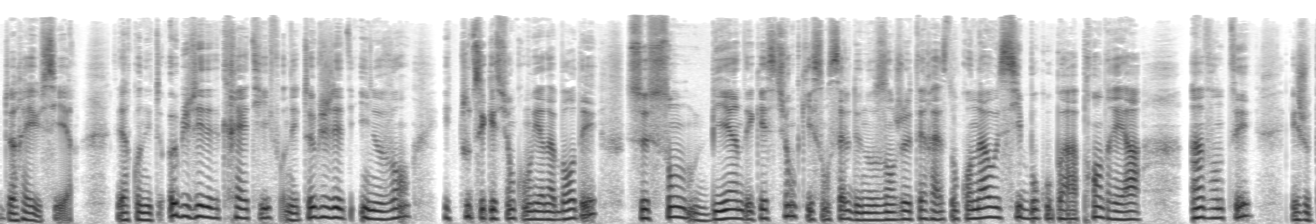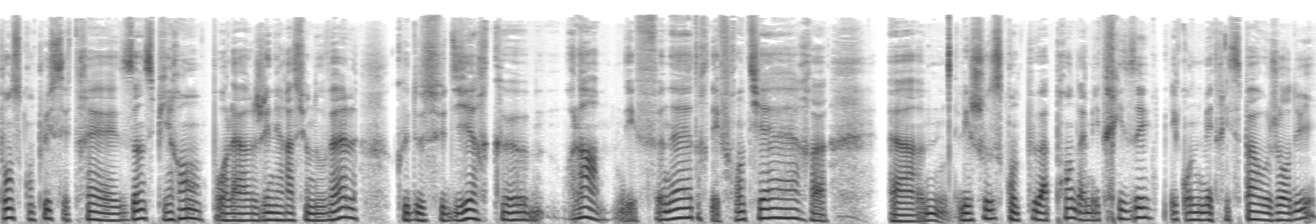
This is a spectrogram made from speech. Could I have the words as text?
de réussir. C'est-à-dire qu'on est obligé d'être créatif, on est obligé d'être innovant, et toutes ces questions qu'on vient d'aborder, ce sont bien des questions qui sont celles de nos enjeux terrestres. Donc on a aussi beaucoup à apprendre et à inventer, et je pense qu'en plus c'est très inspirant pour la génération nouvelle que de se dire que, voilà, des fenêtres, des frontières, euh, les choses qu'on peut apprendre à maîtriser et qu'on ne maîtrise pas aujourd'hui,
